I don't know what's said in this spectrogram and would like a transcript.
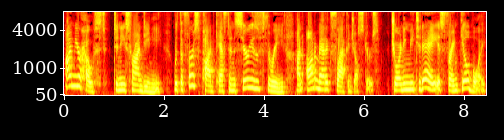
I'm your host, Denise Rondini, with the first podcast in a series of three on automatic slack adjusters. Joining me today is Frank Gilboy,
